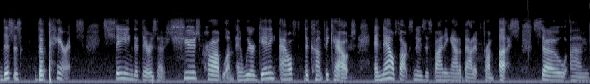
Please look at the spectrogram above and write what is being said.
this is the parents seeing that there is a huge problem and we're getting off the comfy couch and now Fox News is finding out about it from us. So, um,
